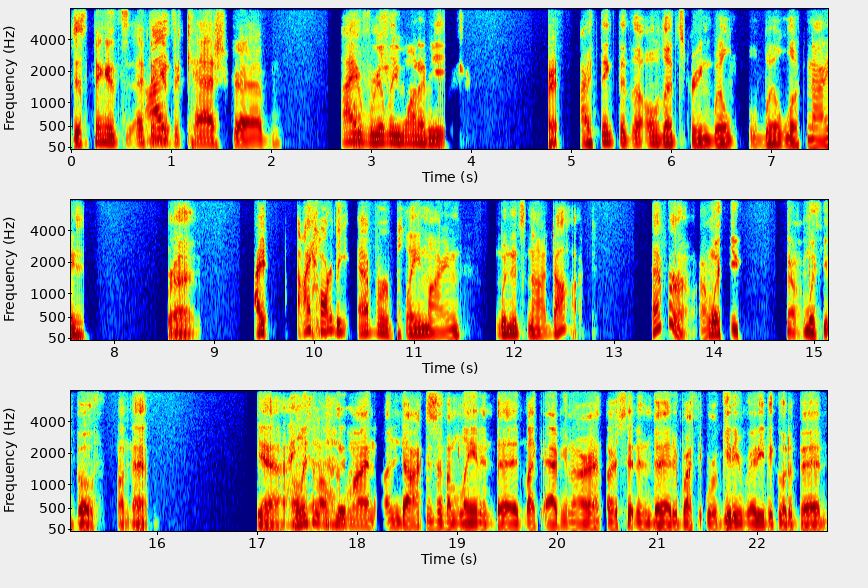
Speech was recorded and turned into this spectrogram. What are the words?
Just I think it's I think I- it's a cash grab. I Oh, really sure. want to be. I think that the OLED screen will will look nice. Right. I I hardly ever play mine when it's not docked, ever. No, I'm with you. No, I'm with you both on that. Yeah. I- Only time I'll uh, play mine undocked is if I'm laying in bed. Like Abby and I are, are sitting in bed. We're, about to- we're getting ready to go to bed,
